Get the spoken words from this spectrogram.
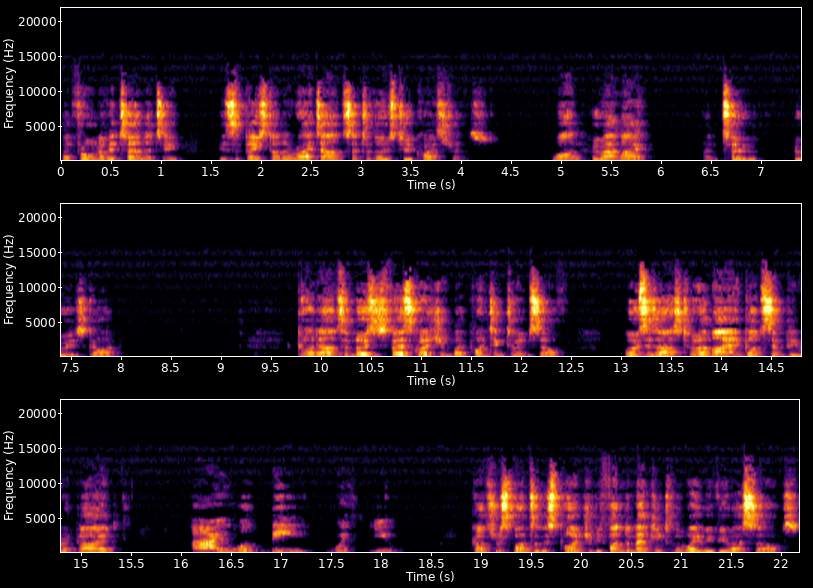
but for all of eternity, is based on a right answer to those two questions. One, who am I? And two, who is God? God answered Moses' first question by pointing to himself. Moses asked, Who am I? And God simply replied, I will be with you. God's response at this point should be fundamental to the way we view ourselves.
